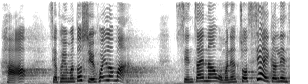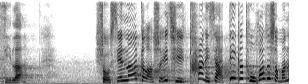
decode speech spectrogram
好，小朋友们都学会了吗？现在呢，我们要做下一个练习了。首先呢，跟老师一起看一下第一个图画是什么呢？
